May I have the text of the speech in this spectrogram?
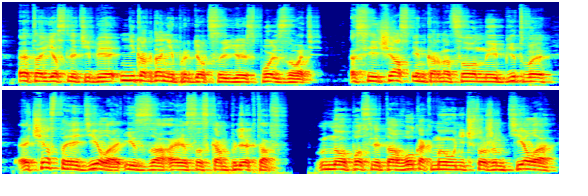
– это если тебе никогда не придётся её использовать. Сейчас инкарнационные битвы – частое дело из-за АСС-комплектов. Но после того, как мы уничтожим тело,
